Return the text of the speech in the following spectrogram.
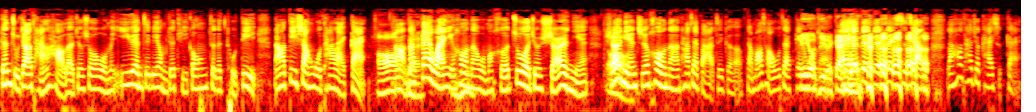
跟主教谈好了，就说我们医院这边我们就提供这个土地，然后地上物他来盖。哦。啊，那盖完以后呢，我们合作就十二年，十二年之后呢，他再把这个小茅草屋再给我们。的盖。哎，对对，类似这样。然后他就开始盖。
